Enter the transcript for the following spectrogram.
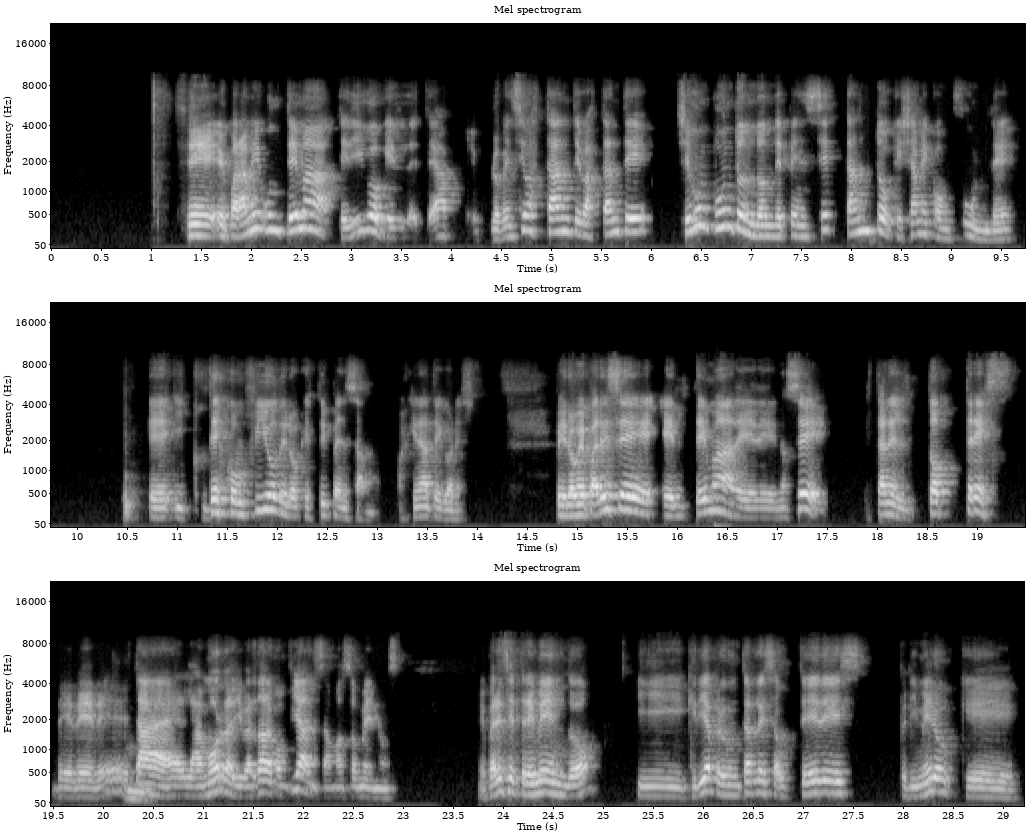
Sí, eh, para mí un tema, te digo que eh, ah, lo pensé bastante, bastante. Llegó un punto en donde pensé tanto que ya me confunde eh, y desconfío de lo que estoy pensando. Imagínate con eso. Pero me parece el tema de, de, no sé, está en el top 3 de, de, de- Mm. está el amor, la libertad, la confianza, más o menos. Me parece tremendo y quería preguntarles a ustedes primero que,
